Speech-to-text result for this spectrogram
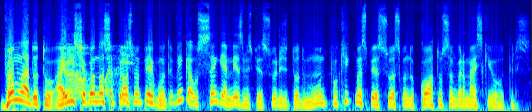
Vamos lá, doutor. Aí Não, chegou a nossa pode ir. próxima pergunta. Vem cá, o sangue é a mesma espessura de todo mundo? Por que, que umas pessoas, quando cortam, sangram mais que outras?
